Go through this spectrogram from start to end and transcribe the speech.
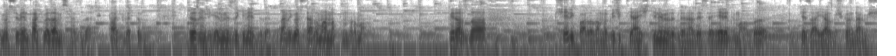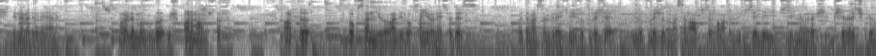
Mösyö beni takip eder misiniz dedi. Takip ettim. Biraz önceki elinizdeki ne dedi. Ben de gösterdim anlattım durumu. Biraz da şeylik vardı adamda gıcıktı yani hiç dinlemiyordu bile neredeyse. Ehliyetim aldı. Cezayı yazmış göndermiş. Dinlemedi bile yani. Moralim bozuldu. 3 puanımı almışlar. Artı 90 euro. Hadi 90 euro neyse öderiz. Ödemezsen bira için 135'e 135 ödemezsen 600'e falan filan 350 320 lira bir, şey, bir şeylere çıkıyor.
